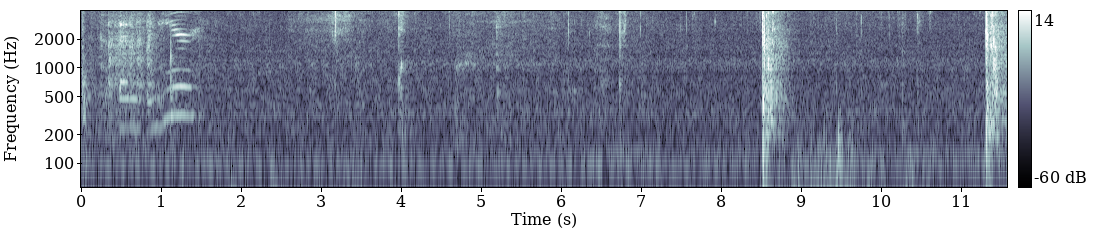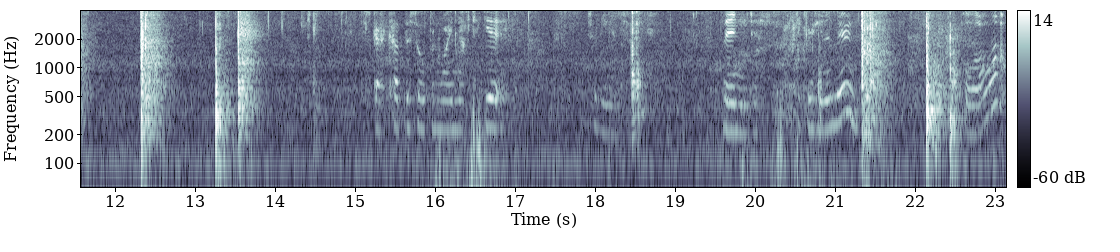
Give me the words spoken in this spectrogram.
Cut that open here. Just gotta cut this open wide enough to get to the inside. Then you just stick your hand in there and pull it all out.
